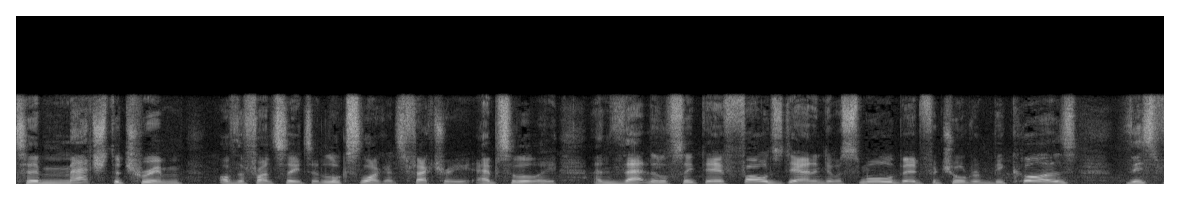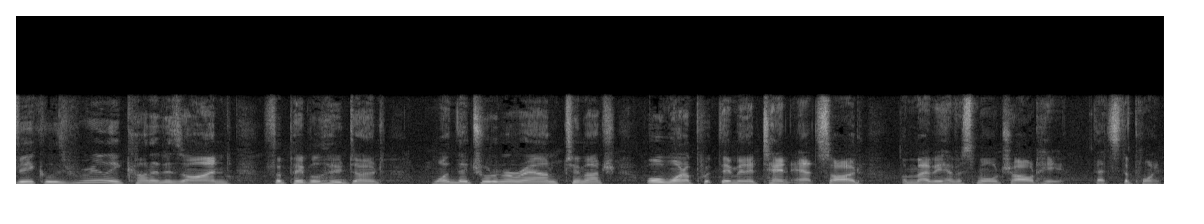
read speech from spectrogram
to match the trim of the front seats. It looks like it's factory, absolutely. And that little seat there folds down into a smaller bed for children because this vehicle is really kind of designed for people who don't want their children around too much or want to put them in a tent outside or maybe have a small child here. That's the point.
